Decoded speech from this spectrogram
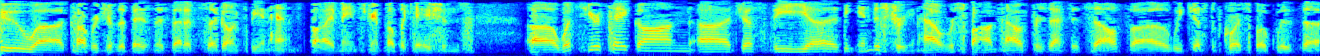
to uh, coverage of the business that it's uh, going to be enhanced by mainstream publications. Uh, what's your take on uh, just the uh, the industry and how it responds, how it presents itself? Uh, we just, of course, spoke with uh,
